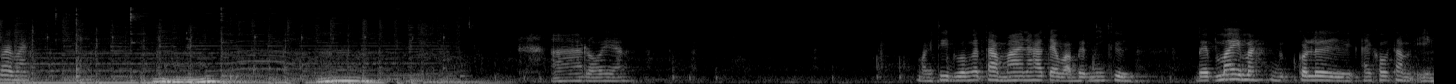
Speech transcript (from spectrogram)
ได้ไหม Мгм. М. อร่อยอ่ะ บางทีดวงก็ทำให้นะคะ แต่ว่าแบบนี้คือ แบบไม่มาก็เลยให้เขาทำเอง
